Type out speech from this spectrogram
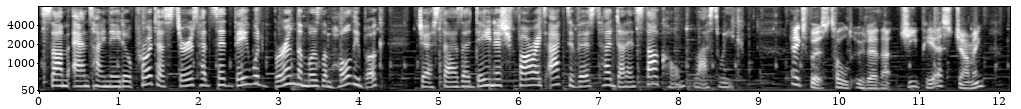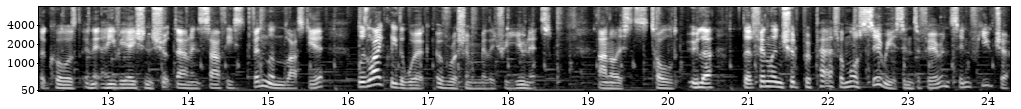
Some anti NATO protesters had said they would burn the Muslim holy book, just as a Danish far right activist had done in Stockholm last week. Experts told Yle that GPS jamming that caused an aviation shutdown in southeast Finland last year was likely the work of Russian military units. Analysts told Yle that Finland should prepare for more serious interference in future.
